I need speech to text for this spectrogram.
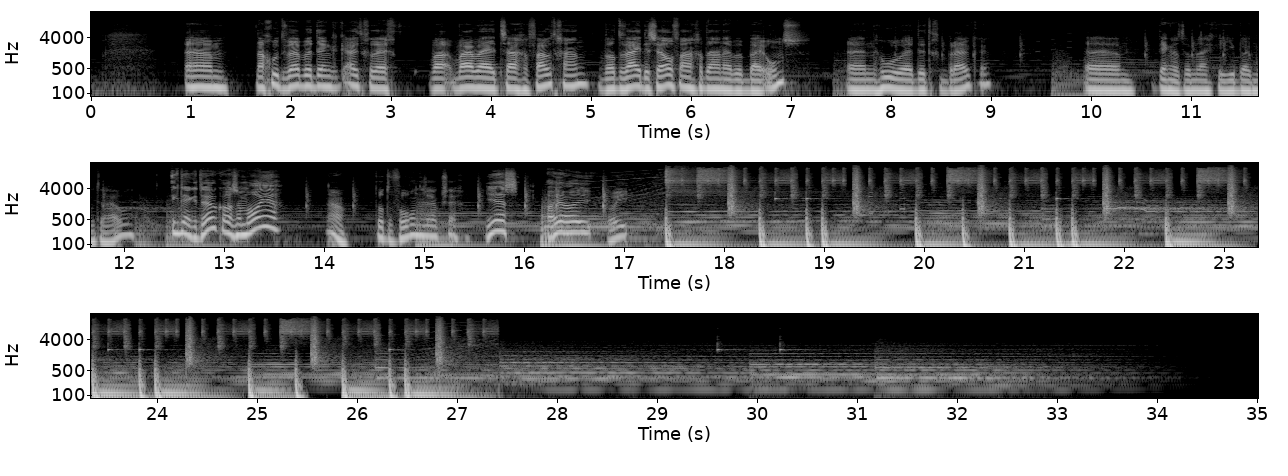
Ehm, nou goed, we hebben denk ik uitgelegd waar, waar wij het zagen fout gaan. Wat wij er zelf aan gedaan hebben bij ons. En hoe we dit gebruiken. Ehm, ik denk dat we hem eigenlijk hierbij moeten houden. Ik denk het ook, was een mooie. Nou, tot de volgende zou ik zeggen. Yes, hoi hoi. Hoi.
